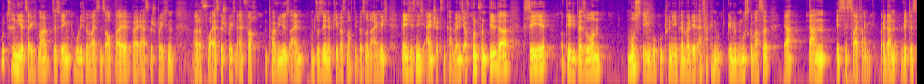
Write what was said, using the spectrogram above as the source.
gut trainiert, sage ich mal. Deswegen hole ich mir meistens auch bei, bei Erstgesprächen oder vor Erstgesprächen einfach ein paar Videos ein, um zu sehen, okay, was macht die Person eigentlich, wenn ich es nicht einschätzen kann. Wenn ich aufgrund von Bilder sehe, okay, die Person muss irgendwo gut trainieren können, weil die hat einfach genug, genügend Muskelmasse, ja, dann ist es zweitrangig, weil dann wird es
